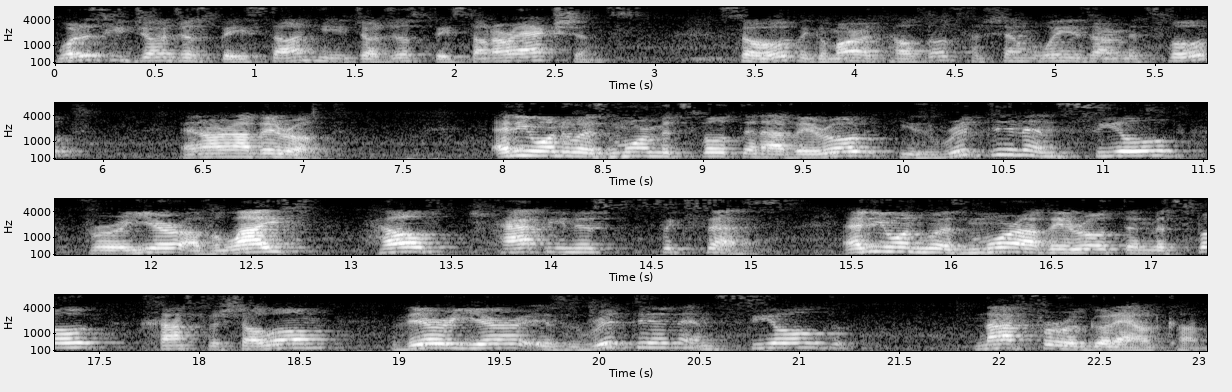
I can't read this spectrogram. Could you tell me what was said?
What does He judge us based on? He judges us based on our actions. So the Gemara tells us Hashem weighs our mitzvot and our averot. Anyone who has more mitzvot than averot, he's written and sealed for a year of life, health, happiness, success. Anyone who has more averot than mitzvot, chas v'shalom, their year is written and sealed not for a good outcome.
